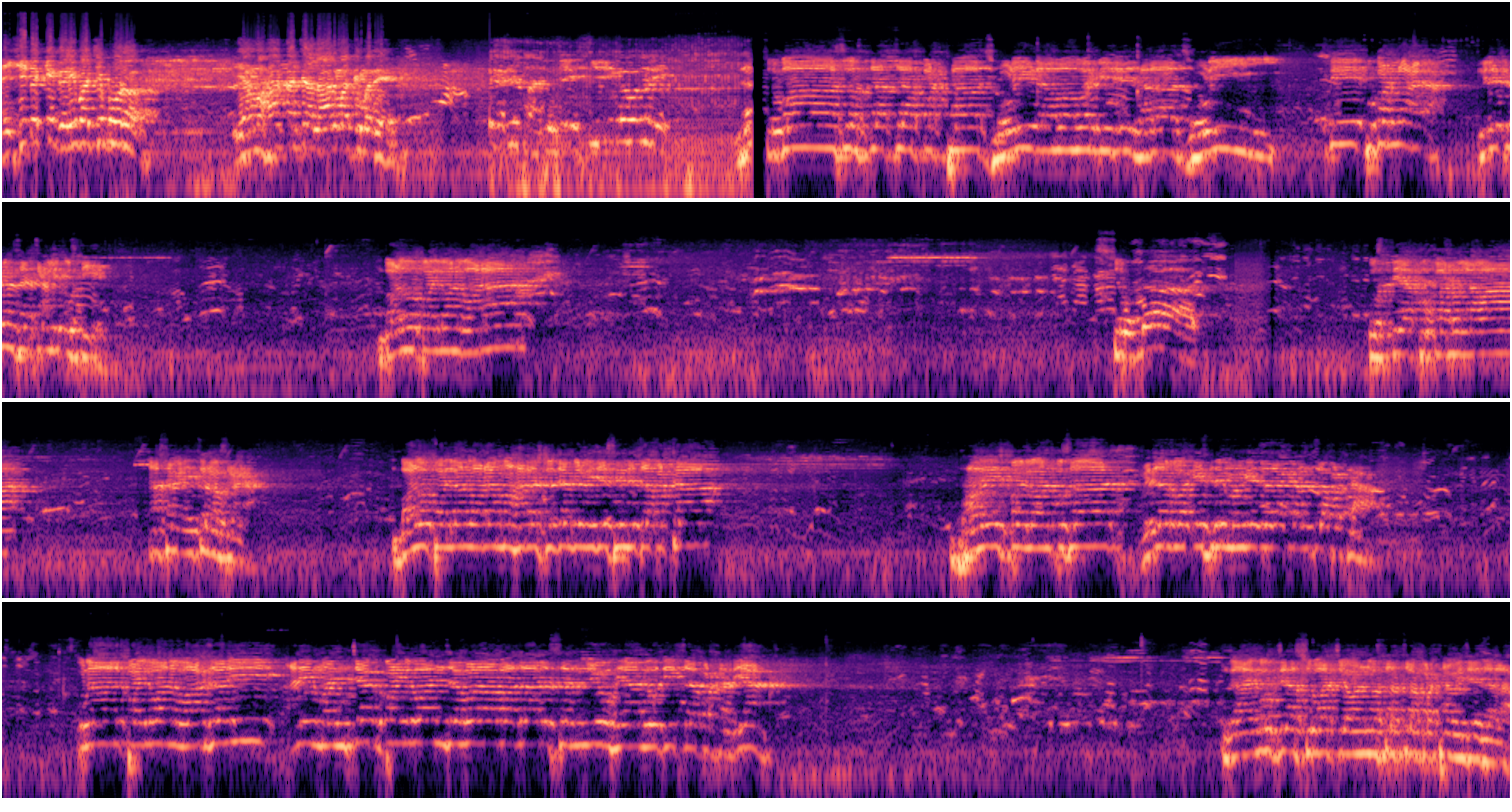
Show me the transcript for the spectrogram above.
ऐंशी टक्के गरिबाची पोरं या महाराष्ट्राच्या लाल मातीमध्ये. सुभाष पठ्ठा झोळी डावावर विजय झाला झोळी. ते पुकारला. मिलिटरी साहेब चांगली आहे. बळव पैलवान वारा. कुस्त्या पुकारून लावा. असा काहीच नाव सांगा बाळू पैलवान महाराष्ट्र चॅम्पियन विजय शिंदेचा पट्टा. भावेश पैलवान पुसर विदर्भ केसरी मंगेश कलाकारांचा पट्टा. कुणाल पैलवान वाघजाळी आणि मंचक पैलवान जवळा बाजार संजीव ह्या लोधीचा पट्टा. या गायमुखच्या सुरुवात चव्हाण वाजताचा पठ्ठा विजय झाला.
